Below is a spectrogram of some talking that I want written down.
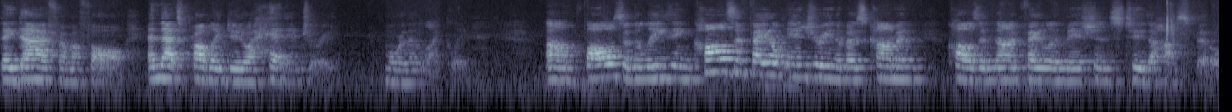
they die from a fall, and that's probably due to a head injury, more than likely. Um, falls are the leading cause of fatal injury and the most common cause of non-fatal admissions to the hospital.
